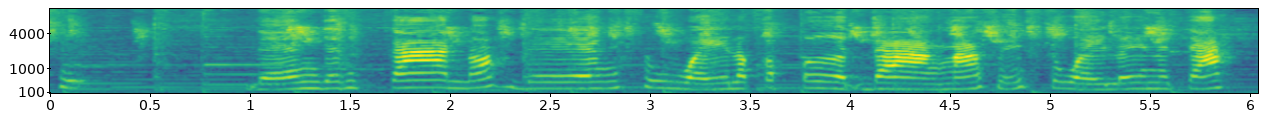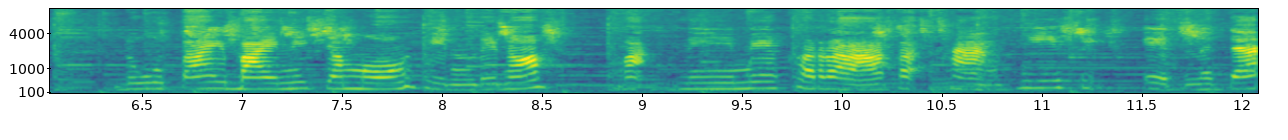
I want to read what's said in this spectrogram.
ชุดแดงยันก้านเนาะแดงสวยแล้วก็เปิดด่างมาสวยๆเลยนะจ๊ะดูใต้ใบนี่จะมองเห็นเลยเนาะมะนีเมฆรากระถางที่11นะจ๊ะ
